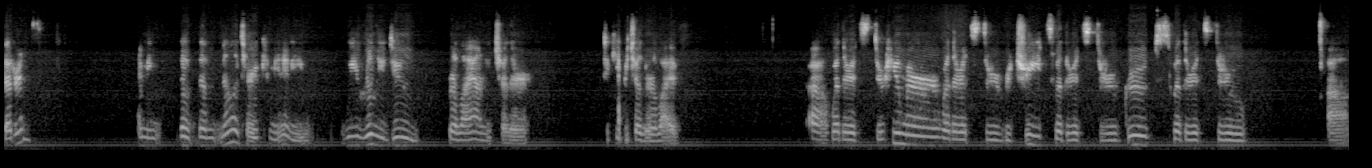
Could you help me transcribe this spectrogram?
veterans. I mean the, the military community we really do rely on each other to keep each other alive. Uh, whether it's through humor whether it's through retreats whether it's through groups whether it's through um,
